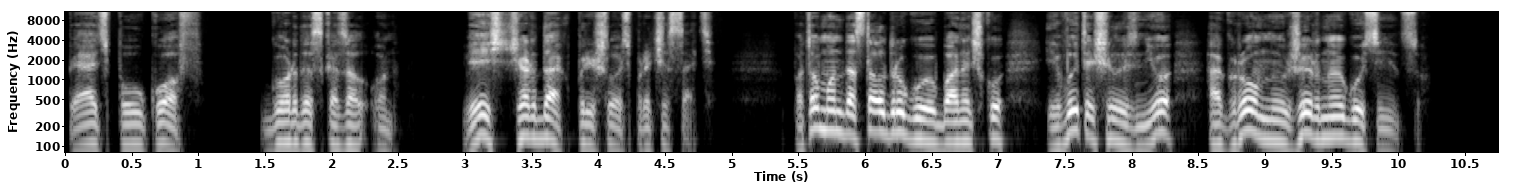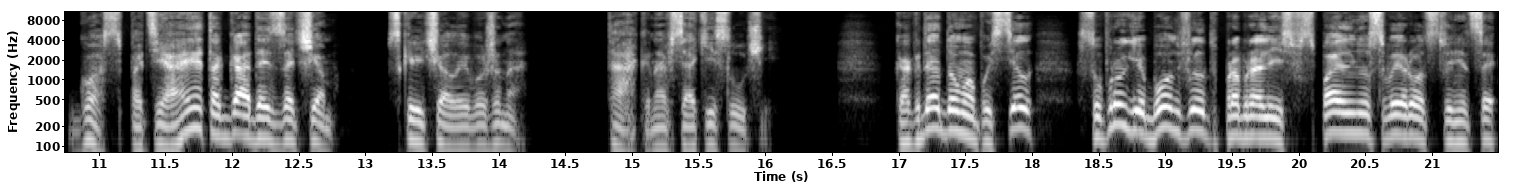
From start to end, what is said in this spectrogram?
«Пять пауков», — гордо сказал он. Весь чердак пришлось прочесать. Потом он достал другую баночку и вытащил из нее огромную жирную гусеницу. «Господи, а эта гадость зачем?» — вскричала его жена. «Так, на всякий случай». Когда дом опустел, супруги Бонфилд пробрались в спальню своей родственницы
